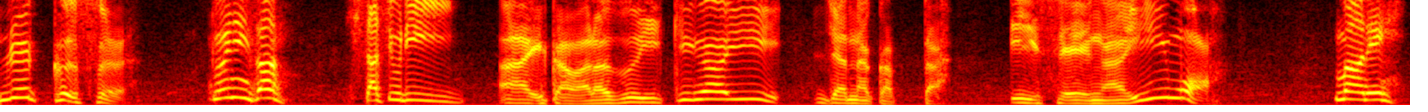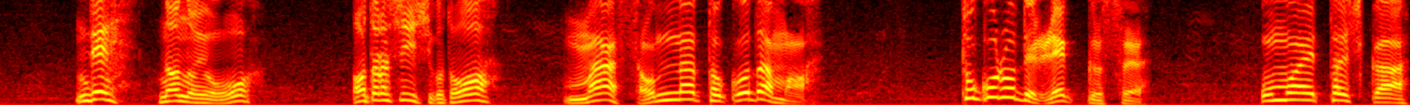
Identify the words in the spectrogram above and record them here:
レックス。プニーさん久しぶり。相変わらず生きがいいじゃなかった。威勢がいいもん。まあね。で何の用？新しい仕事？まあそんなとこだもん。ところでレックスお前確か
